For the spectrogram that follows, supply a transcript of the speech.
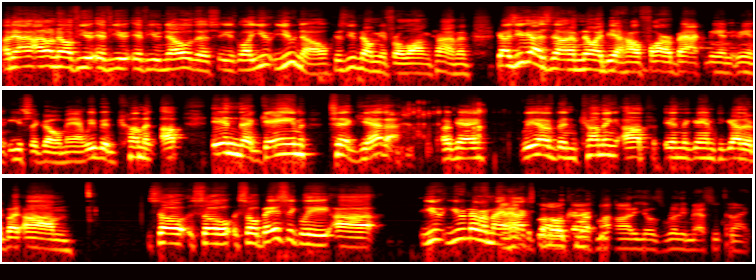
I mean, I, I don't know if you if you if you know this. Well, you you know because you've known me for a long time, and guys, you guys have no idea how far back me and me and Issa go, man. We've been coming up in the game together. Okay, we have been coming up in the game together. But um, so so so basically, uh, you you remember my I have to My audio is really messy tonight.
